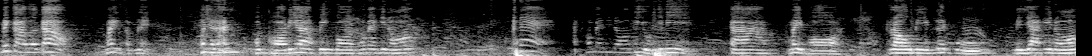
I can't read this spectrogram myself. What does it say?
ไม่กาเบอร์ 9 ไม่สำเร็จ เพราะฉะนั้นผมขออนุญาตปิงบอลพ่อแม่พี่น้อง แค่พ่อแม่พี่น้องที่อยู่ที่นี่ กาไม่พอ เรามีเพื่อนฝูงมีญาติพี่น้อง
